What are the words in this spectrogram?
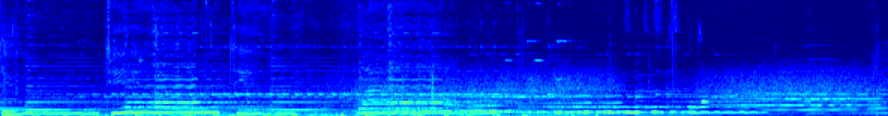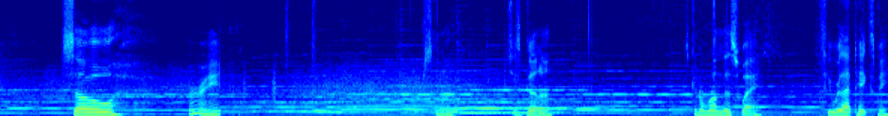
Do, do, do, So, alright. Just gonna, just gonna, just gonna run this way. See where that takes me.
